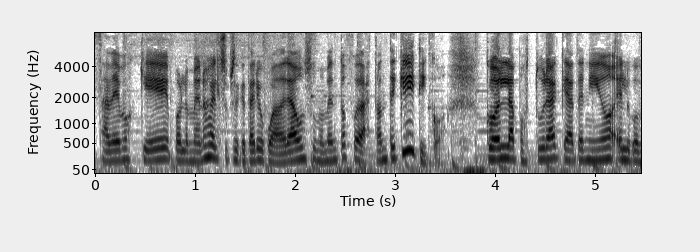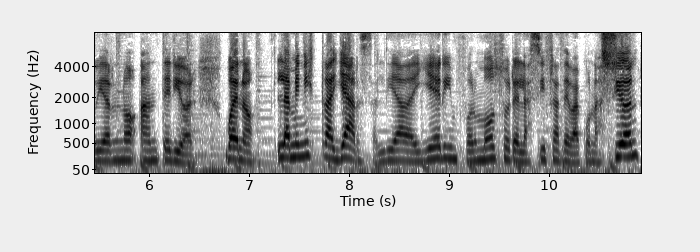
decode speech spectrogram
sabemos que por lo menos el subsecretario Cuadrado en su momento fue bastante crítico con la postura que ha tenido el gobierno anterior. Bueno, la ministra Yarza el día de ayer informó sobre las cifras de vacunación,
